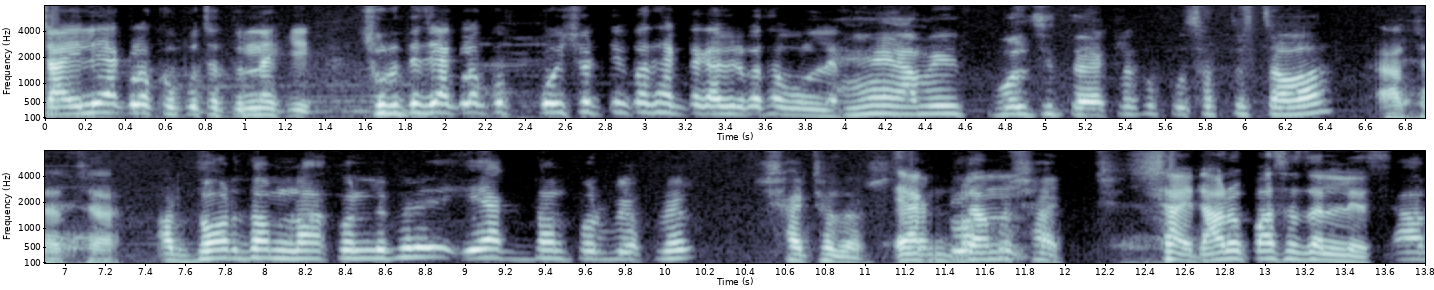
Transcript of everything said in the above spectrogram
চাইলে এক লক্ষ পঁচাত্তর নাকি? শুরুতে যে এক লক্ষ পঁয়ষট্টির কথা একটা গাভীর কথা বললেন। হ্যাঁ আমি বলছি তো এক লক্ষ পঁচাত্তর চাওয়া আচ্ছা আচ্ছা। আর দর দাম না করলে পরে এক দাম পড়বে আপনার ষাট হাজার। এক দাম? ষাট। ষাট আরও পাঁচ হাজার লেস আর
